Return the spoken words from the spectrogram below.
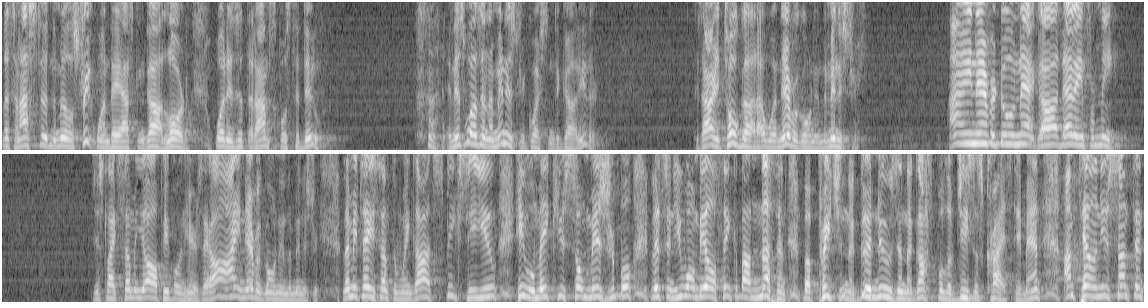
Listen, I stood in the middle of the street one day asking God, Lord, what is it that I'm supposed to do? and this wasn't a ministry question to God either. Because I already told God I wasn't ever going into ministry. I ain't never doing that, God. That ain't for me. Just like some of y'all people in here say, Oh, I ain't never going into ministry. Let me tell you something. When God speaks to you, He will make you so miserable. Listen, you won't be able to think about nothing but preaching the good news and the gospel of Jesus Christ. Amen. I'm telling you something.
